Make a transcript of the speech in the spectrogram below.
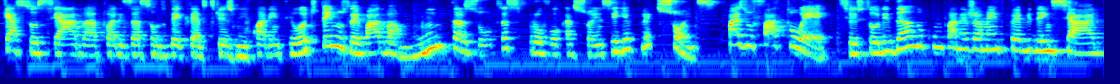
que é associado à atualização do decreto 3048, tem nos levado a muitas outras provocações e reflexões. Mas o fato é, se eu estou lidando com um planejamento previdenciário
